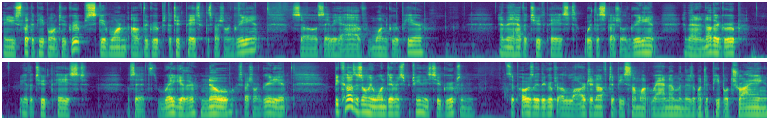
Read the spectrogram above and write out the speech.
and you split the people into groups. Give one of the groups the toothpaste with the special ingredient. So say we have one group here, and they have the toothpaste with the special ingredient, and then another group, we have the toothpaste. Let's say it's regular, no special ingredient. Because there's only one difference between these two groups, and supposedly the groups are large enough to be somewhat random and there's a bunch of people trying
